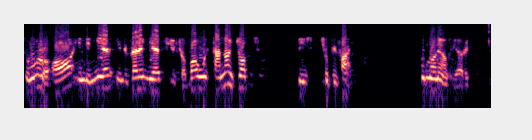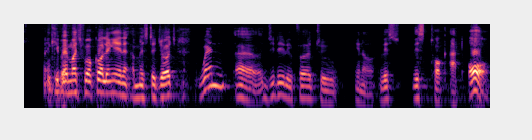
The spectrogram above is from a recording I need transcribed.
tomorrow, or in the near, in the very near future. But we cannot just be stupefied. Good morning, Uncle Thank you very much for calling in, uh, Mr. George. When uh, Jide referred to you know this this talk at all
